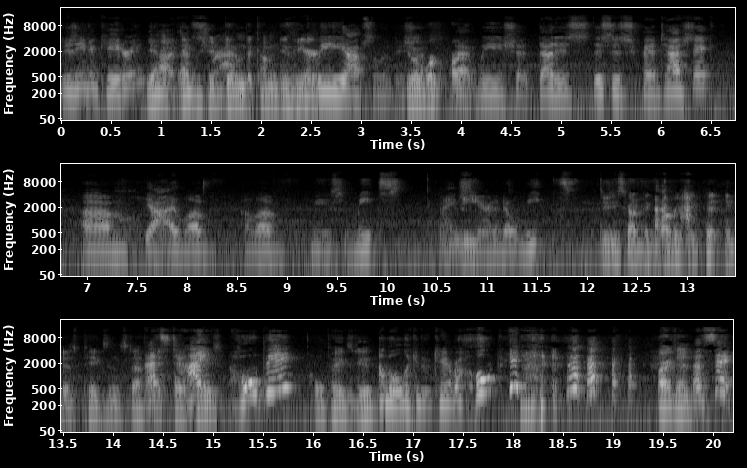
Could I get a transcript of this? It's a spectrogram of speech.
Does he do catering? Yeah, I think we should rad. get him to come do here. We absolutely Do a should. work party. That we should. That is. This is fantastic. Um, yeah, I love. I love me some meats. I ain't meat. scared of no meats. Dude, he's got a big barbecue pit and he does pigs and stuff. That's like whole tight. Pigs. Whole pig. Whole pigs, dude. I'm all looking at the camera. Whole pig. All right then. That's sick.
